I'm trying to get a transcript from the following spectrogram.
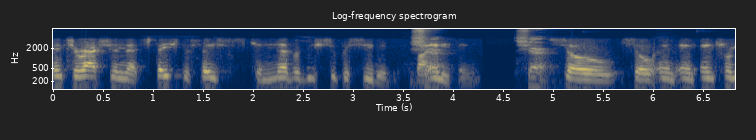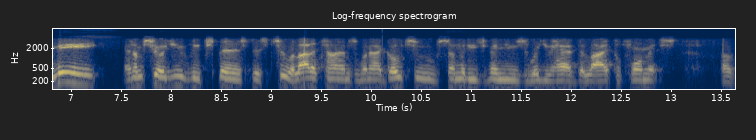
interaction that's face to face can never be superseded sure. by anything. Sure. So, so, and, and, and for me, and I'm sure you've experienced this too. A lot of times when I go to some of these venues where you have the live performance of,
